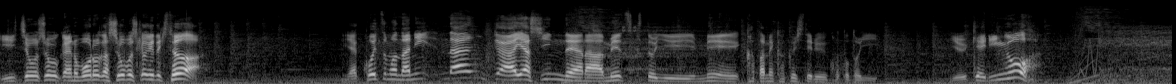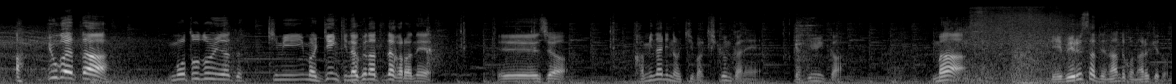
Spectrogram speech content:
イチョウ紹介のボロが勝負仕掛けてきた。いやこいつも何なんか怪しいんだよな。目つくといい。目片目隠してることといい。行けリンゴあよかった。元通りになった。君今元気なくなってたからね。えー、じゃあ雷の牙効くんかね。やってみるか。まあレベル差でなんとかなるけどね。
